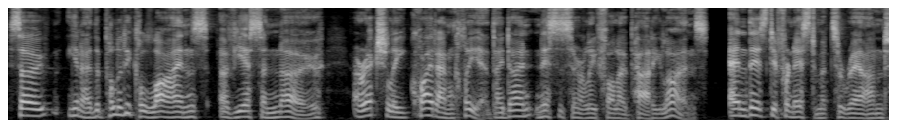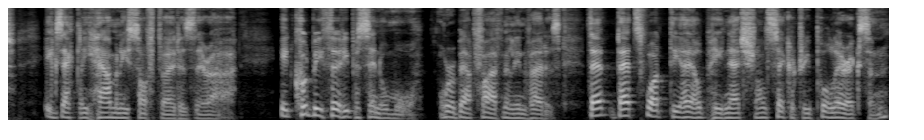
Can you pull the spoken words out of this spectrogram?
So, you know, the political lines of yes and no are actually quite unclear. They don't necessarily follow party lines. And there's different estimates around exactly how many soft voters there are. It could be 30% or more, or about 5 million voters. That, that's what the ALP National Secretary Paul Erickson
